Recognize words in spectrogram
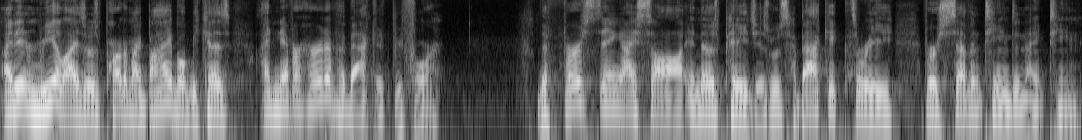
I didn't realize it was part of my Bible because I'd never heard of Habakkuk before. The first thing I saw in those pages was Habakkuk 3, verse 17 to 19.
